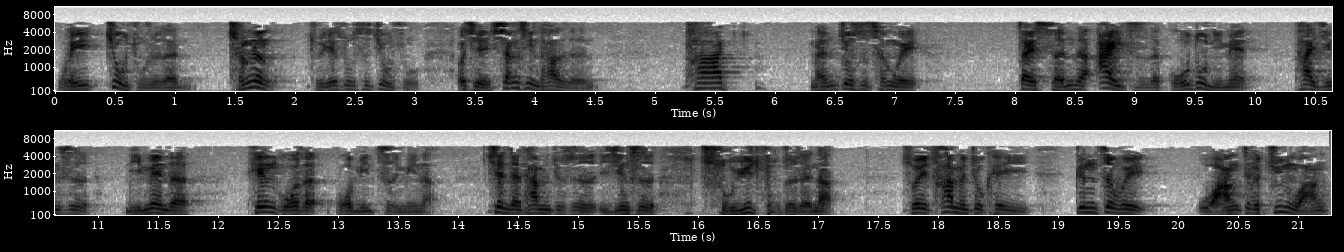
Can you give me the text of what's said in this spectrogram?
为救主的人，承认主耶稣是救主，而且相信他的人，他。们就是成为在神的爱子的国度里面，他已经是里面的天国的国民子民了。现在他们就是已经是属于主的人了，所以他们就可以跟这位王这个君王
